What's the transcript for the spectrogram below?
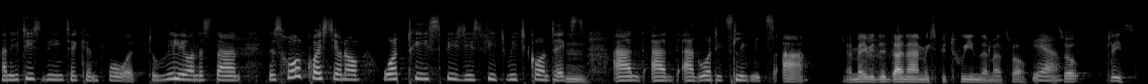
and it is being taken forward to really understand this whole question of what tree species fit which context mm. and, and, and what its limits are. And maybe the dynamics between them as well. Yeah. So please.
